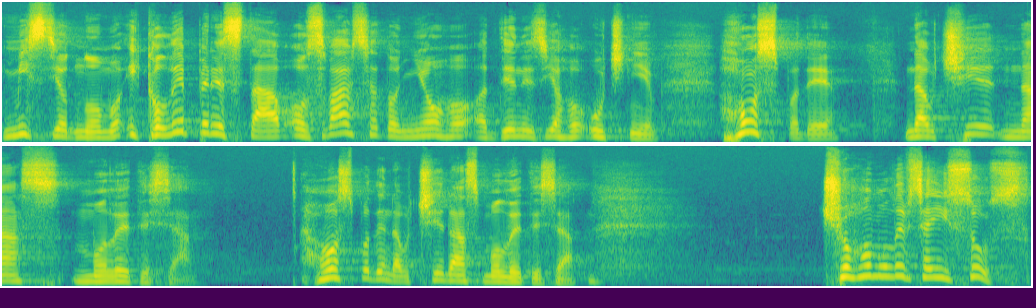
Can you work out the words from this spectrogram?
в місті одному, і коли перестав, озвався до нього один із його учнів. Господи, навчи нас молитися. Господи, навчи нас молитися. Чого молився Ісус?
